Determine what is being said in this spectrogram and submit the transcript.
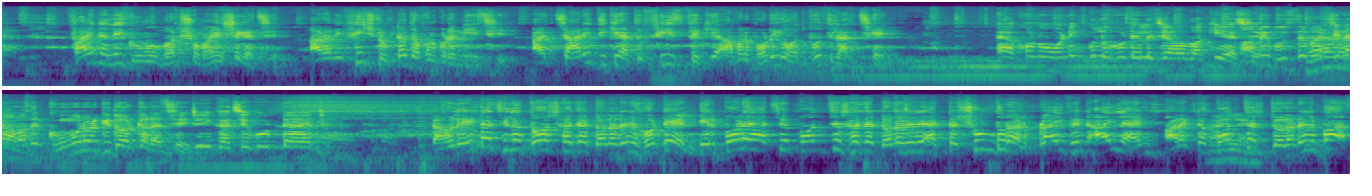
ফাইনালি ঘুমোবার সময় এসে গেছে। আর আমি ফিশ রুমটা দখল করে নিয়েছি। আর চারিদিকে এত ফিস দেখে আমার বড়ই অদ্ভুত লাগছে। এখনও অনেকগুলো হোটেলে যাওয়া বাকি আছে। আমি বুঝতে পারছি না আমাদের ঘুমানোর কি দরকার আছে? ঠিক আছে গুড নাইট তাহলে এটা ছিল দশ হাজার ডলারের হোটেল। এরপরে আছে পঞ্চাশ হাজার ডলারের একটা সুন্দর আর প্রাইভেট আইল্যান্ড আর একটা পঞ্চাশ ডলারের বাস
